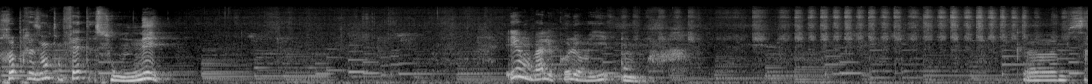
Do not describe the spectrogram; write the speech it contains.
représente en fait son nez. Et on va le colorier en noir. Comme ça.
